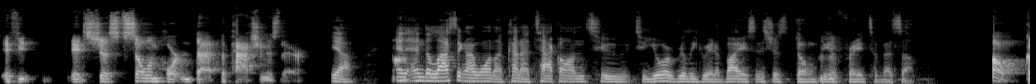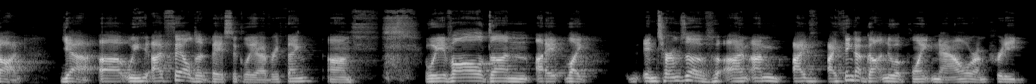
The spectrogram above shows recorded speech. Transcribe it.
If you, it's just so important that the passion is there. Yeah. And and the last thing I want to kind of tack on to to your really great advice is just don't be mm-hmm. afraid to mess up. Oh God, yeah, uh, we I failed at basically everything. Um, we've all done. I like in terms of I'm I'm I've I think I've gotten to a point now where I'm pretty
